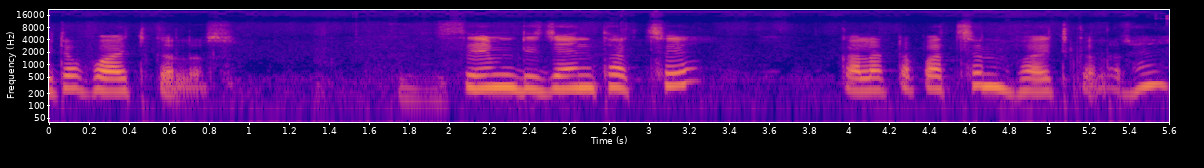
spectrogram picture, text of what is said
এটা হোয়াইট কালার। সেম ডিজাইন থাকছে। কালারটা পাচ্ছেন হোয়াইট কালার হ্যাঁ?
